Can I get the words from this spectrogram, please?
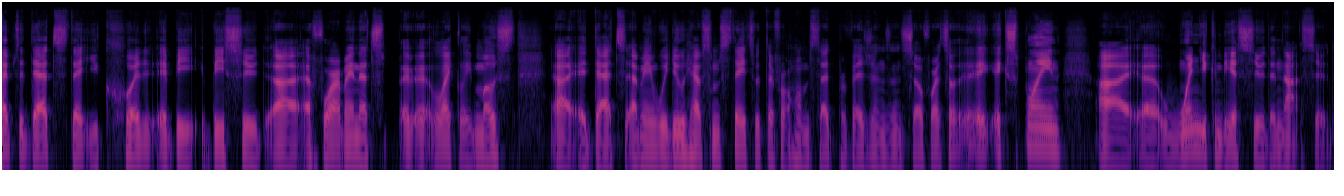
types of debts that you could uh, be be sued uh, for? I mean, that's uh, likely most uh, debts. I mean, we do have some states with different homestead provisions and so forth. So, explain uh, uh, when you can be sued and not sued.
